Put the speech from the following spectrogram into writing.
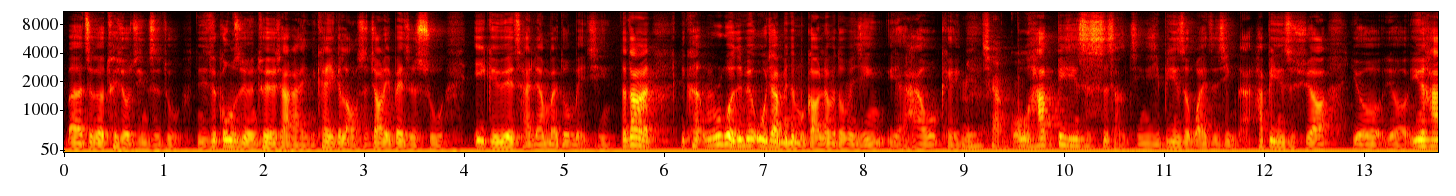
呃这个退休金制度，你是公职人员退休下来，你看一个老师教了一辈子书，一个月才两百多美金。那当然，你看如果这边物价没那么高，两百多美金也还 OK。勉强过。不过它毕竟是市场经济，毕竟是外资进来，它毕竟是需要有有有，因为它。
